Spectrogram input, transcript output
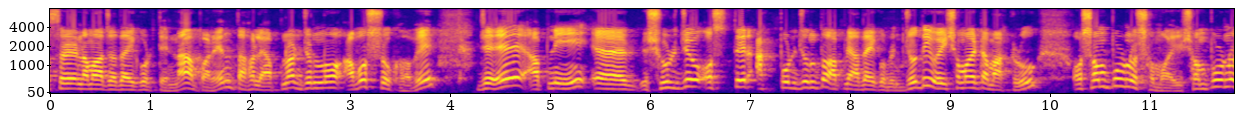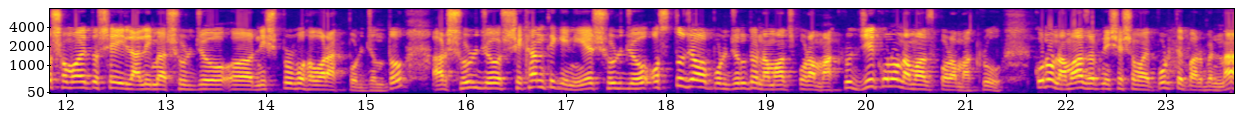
আসরের নামাজ আদায় করতে না পারেন, তাহলে আপনার জন্য আবশ্যক হবে যে আপনি সূর্য অস্তের আগ পর্যন্ত আপনি আদায় করবেন। যদিও ওই সময়টা মাকরু অসম্পূর্ণ সময় সম্পূর্ণ সময় তো সেই লালিমা সূর্য আহ, নিষ্প্রভ হওয়ার আগ পর্যন্ত আর সূর্য সেখান থেকে নিয়ে সূর্য অস্ত যাওয়া পর্যন্ত নামাজ পড়া মাকরু যে কোনো নামাজ পড়া মাকরু কোনো নামাজ আপনি সে সময় পড়তে পারবেন না।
